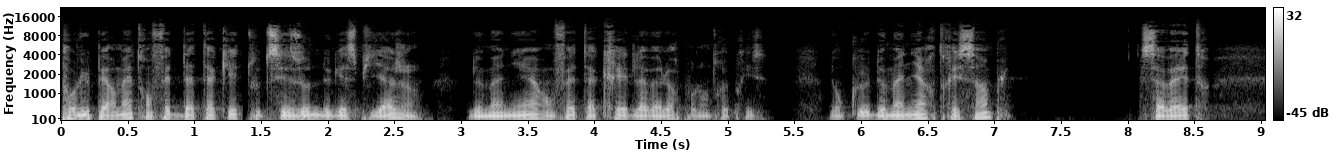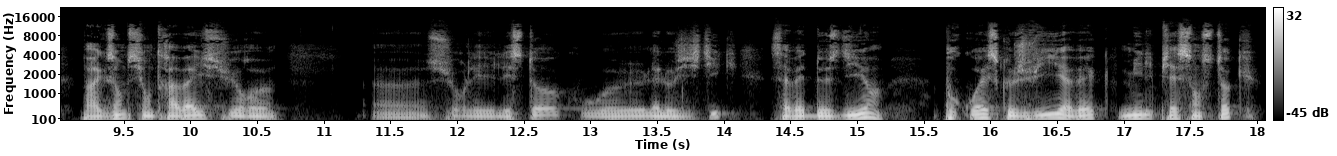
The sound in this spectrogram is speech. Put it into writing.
pour lui permettre en fait d'attaquer toutes ces zones de gaspillage de manière en fait à créer de la valeur pour l'entreprise. Donc euh, de manière très simple, ça va être, par exemple, si on travaille sur euh, sur les, stocks ou la logistique, ça va être de se dire pourquoi est-ce que je vis avec 1000 pièces en stock,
